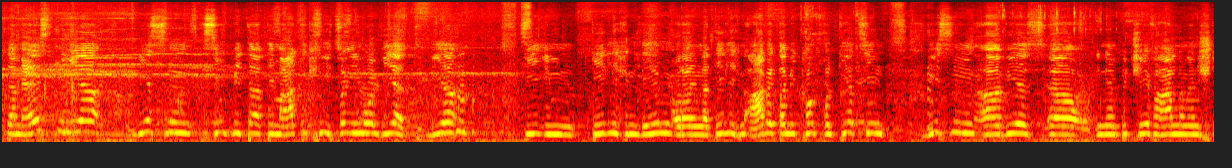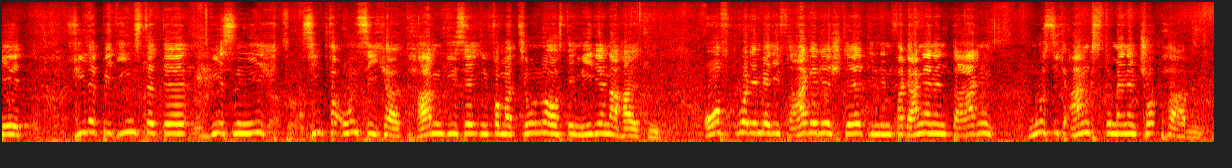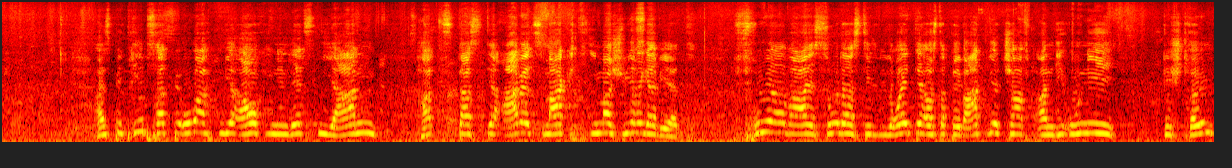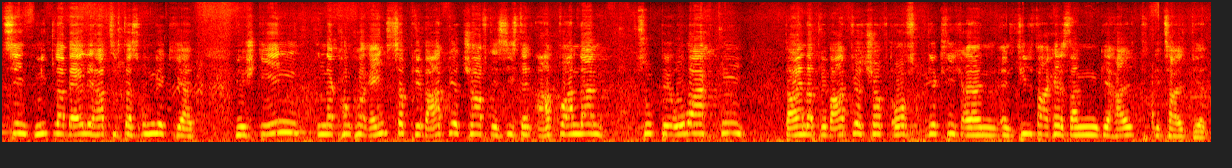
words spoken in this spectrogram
Der meisten hier wissen, sind mit der Thematik nicht so involviert. Wir, die im täglichen Leben oder in der täglichen Arbeit damit konfrontiert sind, wissen, äh, wie es äh, in den Budgetverhandlungen steht. Viele Bedienstete wissen nicht, sind verunsichert, haben diese Information nur aus den Medien erhalten. Oft wurde mir die Frage gestellt in den vergangenen Tagen, muss ich Angst um meinen Job haben? Als Betriebsrat beobachten wir auch in den letzten Jahren, hat, dass der Arbeitsmarkt immer schwieriger wird. Früher war es so, dass die Leute aus der Privatwirtschaft an die Uni geströmt sind. Mittlerweile hat sich das umgekehrt. Wir stehen in der Konkurrenz zur Privatwirtschaft. Es ist ein Abwandern zu beobachten, da in der Privatwirtschaft oft wirklich ein, ein Vielfaches an Gehalt gezahlt wird.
